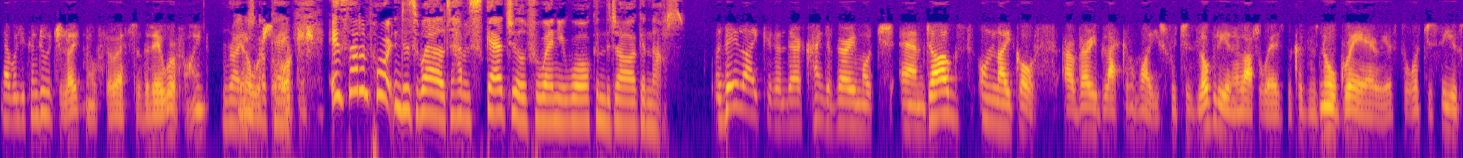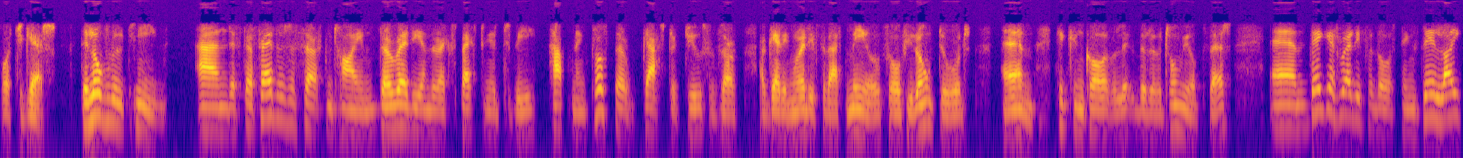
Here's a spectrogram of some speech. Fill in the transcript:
yeah, well, you can do what you like now for the rest of the day. We're fine. Right, you know, we're okay. Sorted. Is that important as well to have a schedule for when you're walking the dog and that? Well, they like it and they're kind of very much, um, dogs, unlike us, are very black and white, which is lovely in a lot of ways because there's no grey areas, so what you see is what you get. They love routine. And if they're fed at a certain time, they're ready and they're expecting it to be happening. Plus their gastric juices are, are getting ready for that meal. So if you don't do it, um, it can cause a little bit of a tummy upset. And um, they get ready for those things. They like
